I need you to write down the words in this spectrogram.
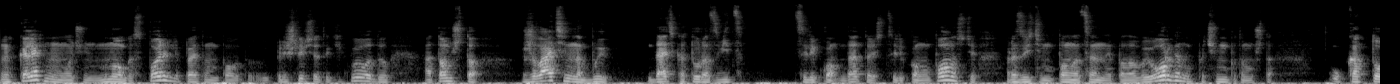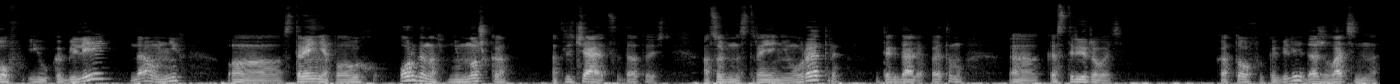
моих коллег мы очень много спорили по этому поводу и пришли все-таки к выводу о том, что желательно бы дать коту развиться целиком, да, то есть целиком и полностью, развить ему полноценные половые органы. Почему? Потому что у котов и у кобелей, да, у них э, строение половых органов немножко отличается, да, то есть особенно строение уретры и так далее. Поэтому э, кастрировать котов и кобелей, да, желательно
